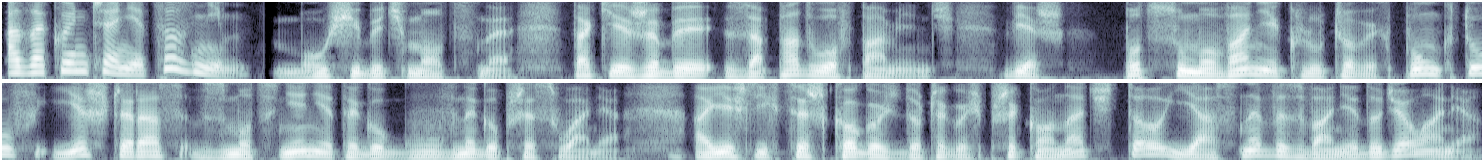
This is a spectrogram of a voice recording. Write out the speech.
a zakończenie, co z nim? Musi być mocne. Takie, żeby zapadło w pamięć. Wiesz, podsumowanie kluczowych punktów, jeszcze raz wzmocnienie tego głównego przesłania. A jeśli chcesz kogoś do czegoś przekonać, to jasne wezwanie do działania.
